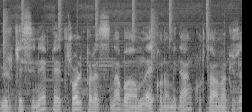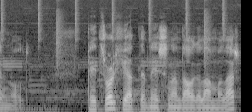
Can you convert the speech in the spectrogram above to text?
ülkesini petrol parasına bağımlı ekonomiden kurtarmak üzerine oldu. Petrol fiyatlarına yaşanan dalgalanmalar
